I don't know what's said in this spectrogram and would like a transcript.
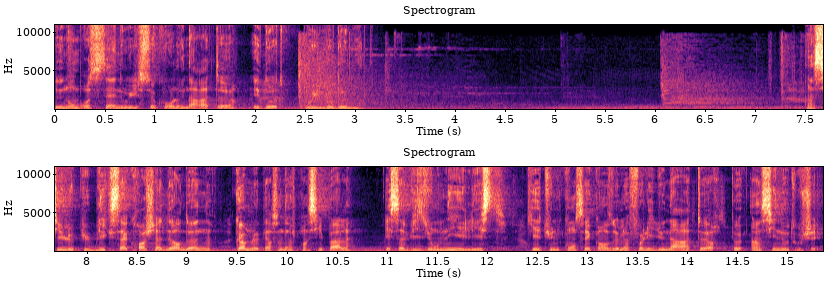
De nombreuses scènes où il secourt le narrateur et d'autres où il le domine. Ainsi, le public s'accroche à Durden comme le personnage principal, et sa vision nihiliste, qui est une conséquence de la folie du narrateur, peut ainsi nous toucher.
